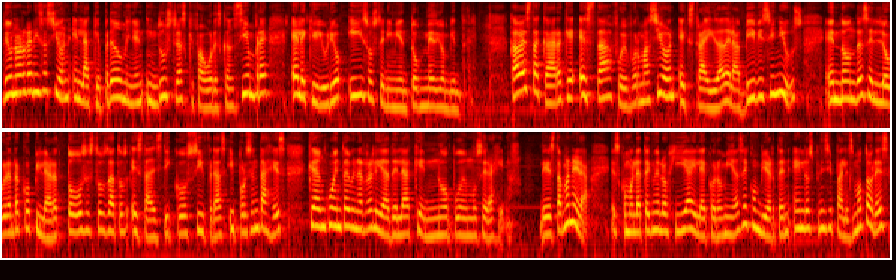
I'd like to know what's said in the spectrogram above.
de una organización en la que predominen industrias que favorezcan siempre el equilibrio y sostenimiento medioambiental. Cabe destacar que esta fue información extraída de la BBC News, en donde se logran recopilar todos estos datos estadísticos, cifras y porcentajes que dan cuenta de una realidad de la que no podemos ser ajenos. De esta manera es como la tecnología y la economía se convierten en los principales motores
